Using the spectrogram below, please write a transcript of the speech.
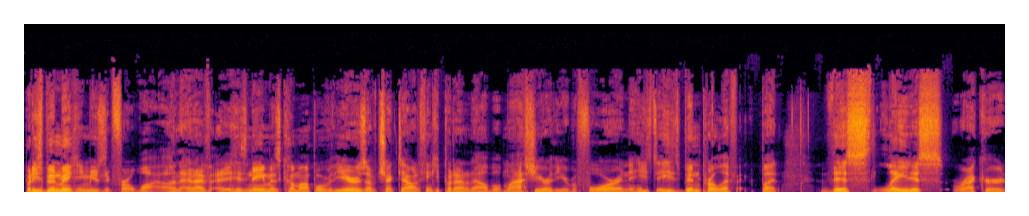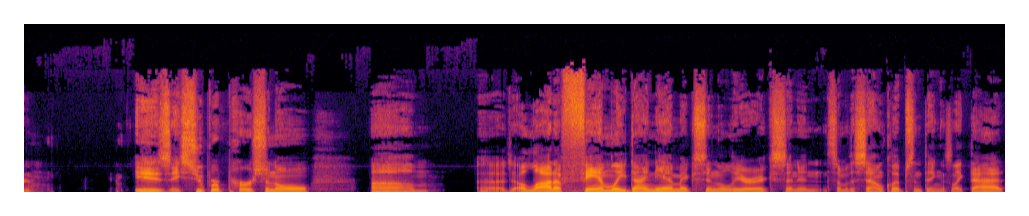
But he's been making music for a while, and, and I've, his name has come up over the years. I've checked out. I think he put out an album last year or the year before, and he's he's been prolific. But this latest record is a super personal, um, uh, a lot of family dynamics in the lyrics and in some of the sound clips and things like that.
